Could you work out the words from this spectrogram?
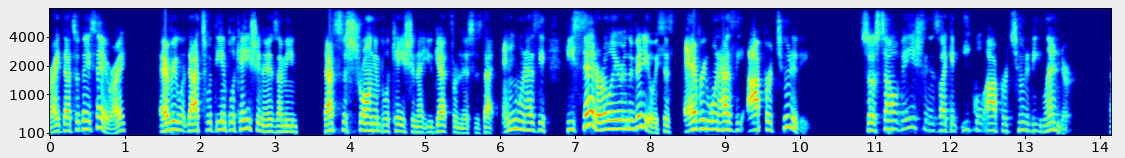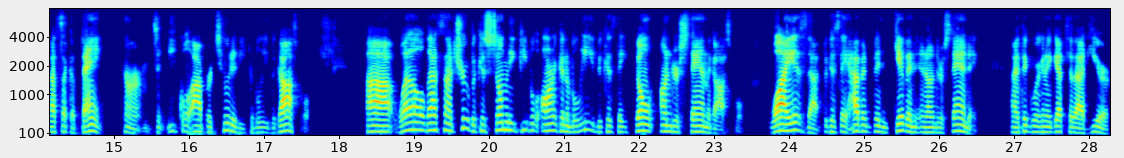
right? That's what they say, right? Everyone that's what the implication is. I mean, that's the strong implication that you get from this is that anyone has the he said earlier in the video, he says everyone has the opportunity. So salvation is like an equal opportunity lender. That's like a bank term. It's an equal opportunity to believe the gospel. Uh, well, that's not true because so many people aren't going to believe because they don't understand the gospel. Why is that? Because they haven't been given an understanding. I think we're going to get to that here.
